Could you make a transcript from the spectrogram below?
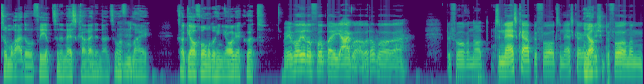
zum Radar friert zu einem NASCAR-Rennen, also einfach Mhm. gleich gesagt, ja, fahren wir dahin, ja, geht gut. Er war ja davor bei Jaguar, oder? War, äh, bevor er noch zu NASCAR, bevor er zu NASCAR gegangen Ja. ist und bevor er noch,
